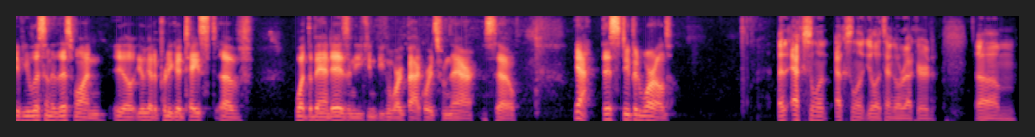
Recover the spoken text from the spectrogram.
if you listen to this one, you'll you'll get a pretty good taste of what the band is, and you can you can work backwards from there. So yeah, this stupid world. An excellent, excellent Yo La Tengo record. Um,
